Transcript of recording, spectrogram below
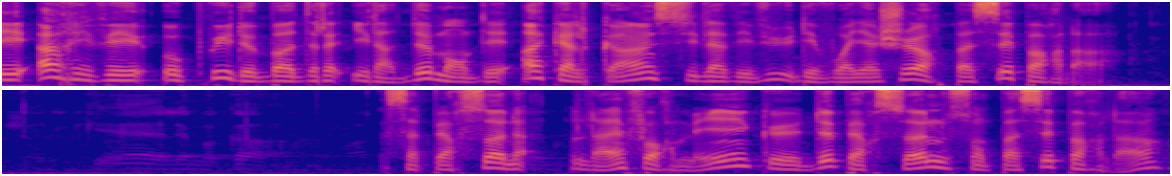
Et arrivé au puits de Badr, il a demandé à quelqu'un s'il avait vu des voyageurs passer par là. Cette personne l'a informé que deux personnes sont passées par là.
